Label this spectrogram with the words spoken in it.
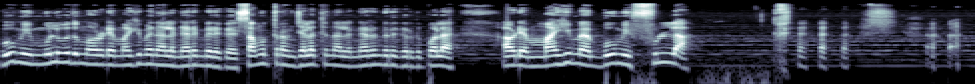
பூமி முழுவதும் அவருடைய மகிமைனால் நிரம்பி இருக்கிறது. சமுத்திரம் ஜலத்தினால் நிரம்பிருக்கிறது போல அவருடைய மகிமை பூமி ஃபுல்லாக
